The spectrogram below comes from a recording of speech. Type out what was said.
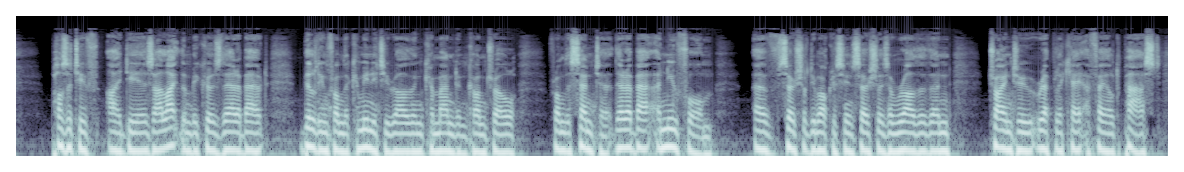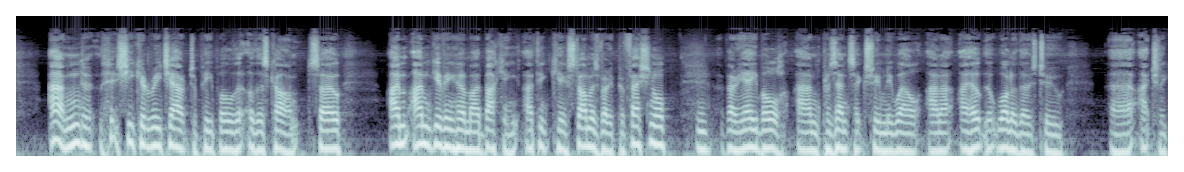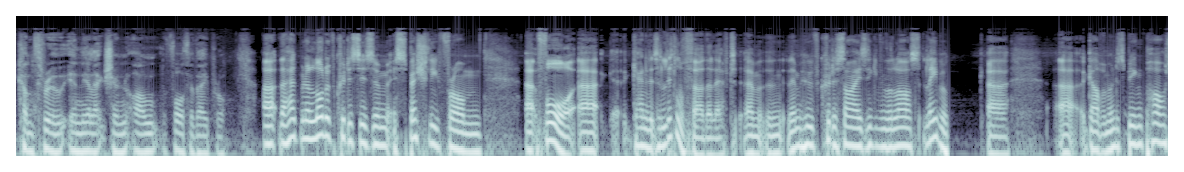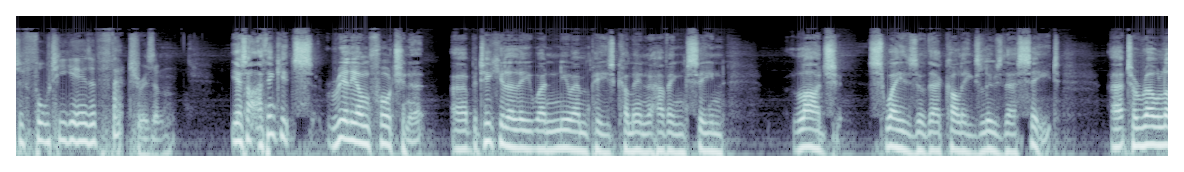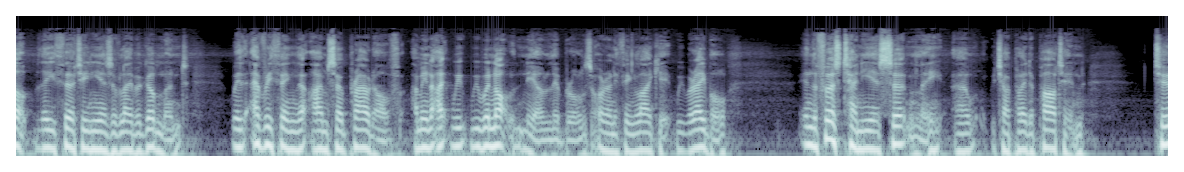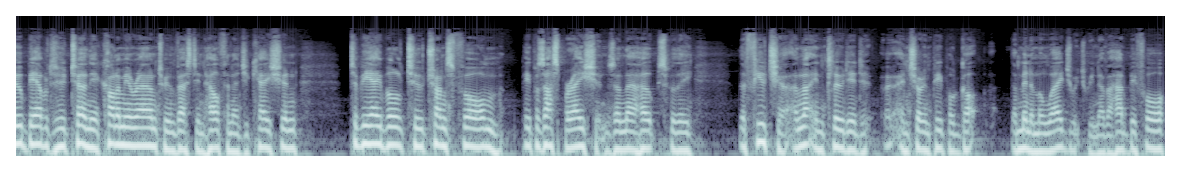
positive ideas. I like them because they're about building from the community rather than command and control from the centre. They're about a new form of social democracy and socialism rather than trying to replicate a failed past. And she can reach out to people that others can't. So I'm I'm giving her my backing. I think Keir Starmer is very professional mm. very able, and presents extremely well. And I, I hope that one of those two uh, actually come through in the election on the 4th of April. Uh, there has been a lot of criticism, especially from uh, four uh, candidates a little further left um, than them who've criticised even the last Labour uh, uh, government as being part of 40 years of Thatcherism. Yes, I think it's really unfortunate, particularly when new MPs come in having seen large swathes of their colleagues lose their seat, uh, to roll up the 13 years of Labour government with everything that I'm so proud of. I mean, I, we, we were not neoliberals or anything like it. We were able, in the first 10 years, certainly, uh, which I played a part in, to be able to turn the economy around, to invest in health and education, to be able to transform people's aspirations and their hopes for the the future, and that included ensuring people got the minimum wage, which we never had before.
